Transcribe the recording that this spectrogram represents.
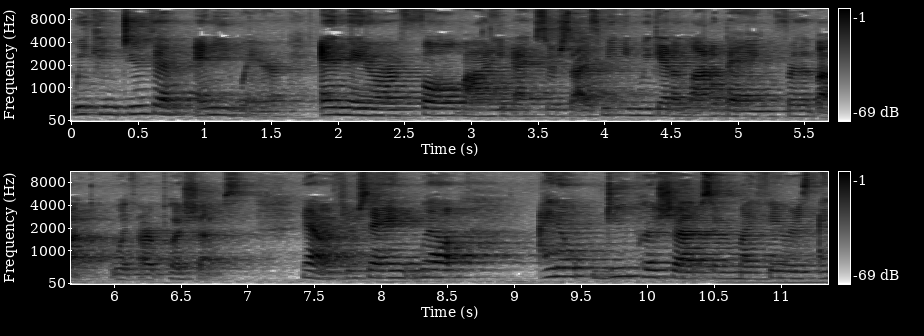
We can do them anywhere and they are a full body exercise, meaning we get a lot of bang for the buck with our push-ups. Now, if you're saying, well, I don't do push-ups, or my favorite is I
